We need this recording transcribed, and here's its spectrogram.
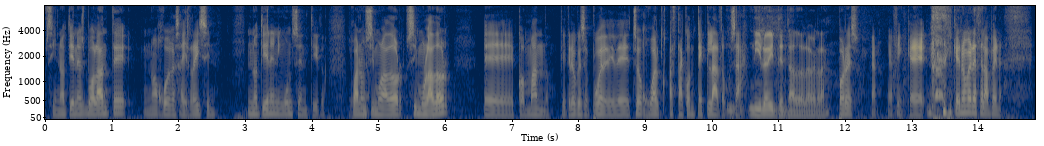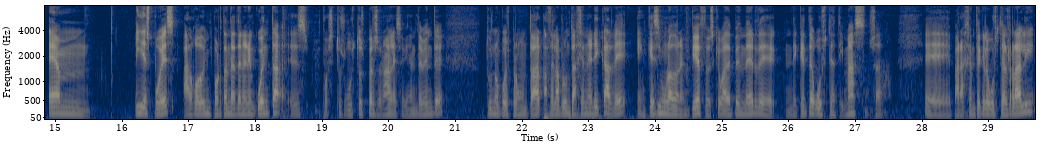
si no tienes volante, no juegues a iRacing. No tiene ningún sentido. Jugar a un simulador, simulador eh, con mando, que creo que se puede. Y de hecho, jugar hasta con teclado. O sea, Ni lo he intentado, la verdad. por eso. Bueno, en fin, que, que no merece la pena. Em, y después, algo importante a tener en cuenta es pues tus gustos personales. Evidentemente, tú no puedes preguntar, hacer la pregunta genérica de en qué simulador empiezo. Es que va a depender de, de qué te guste a ti más. O sea, Eh, para gente que le guste el rally,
